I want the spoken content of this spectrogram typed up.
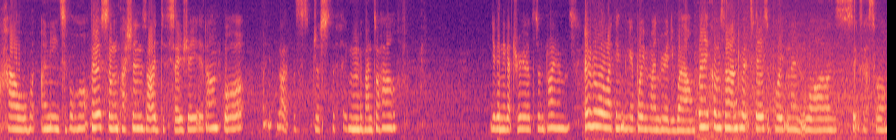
how I need support. There were some questions I dissociated on, but that's just the thing with hmm. mental health. You're to get triggered sometimes. Overall, I think the appointment went really well. When it comes down to it, today's appointment was successful.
